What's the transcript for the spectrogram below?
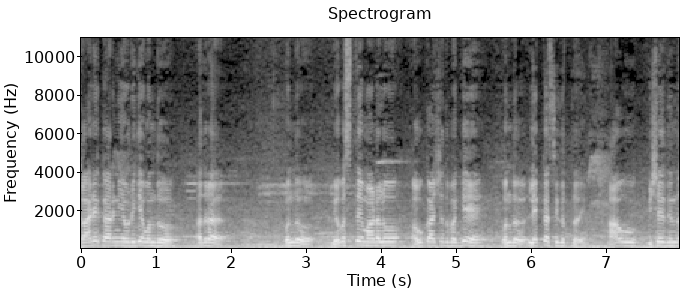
ಕಾರ್ಯಕಾರಿಣಿಯವರಿಗೆ ಒಂದು ಅದರ ಒಂದು ವ್ಯವಸ್ಥೆ ಮಾಡಲು ಅವಕಾಶದ ಬಗ್ಗೆ ಒಂದು ಲೆಕ್ಕ ಸಿಗುತ್ತದೆ. ಆ ವಿಷಯದಿಂದ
